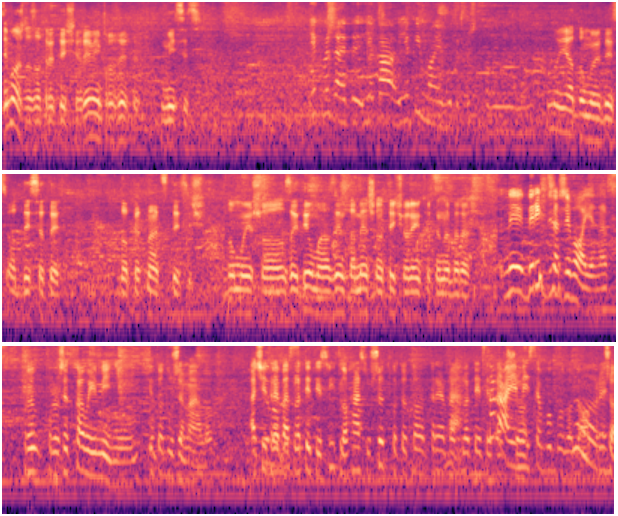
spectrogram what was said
Не можна за 3 тисячі гривень прожити в місяць. Як вважаєте, яка який має бути прожитковий мінімум? Ну я думаю, десь від 10 до 15 тисяч. Думаю, що зайти в магазин та менше на тисячу гривень тут не набереш. Не беріть за живое нас про- прожитковий мінімум. Це дуже мало. А ще треба платити світло, газ, швидко, то, то треба платити. Стараємося, так бо було що, добре. ну, що,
